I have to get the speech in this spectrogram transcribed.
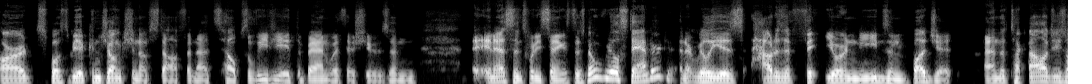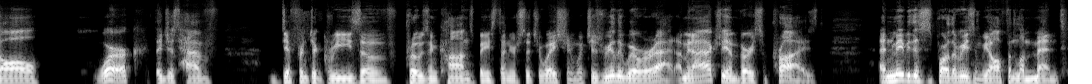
are supposed to be a conjunction of stuff, and that helps alleviate the bandwidth issues. And in essence, what he's saying is there's no real standard, and it really is how does it fit your needs and budget. And the technologies all work; they just have different degrees of pros and cons based on your situation, which is really where we're at. I mean, I actually am very surprised. And maybe this is part of the reason we often lament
